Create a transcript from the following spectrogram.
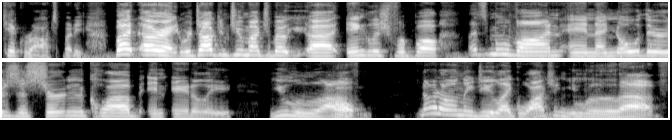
kick rocks, buddy. But all right, we're talking too much about uh, English football. Let's move on. And I know there's a certain club in Italy you love. Oh. Not only do you like watching, you love,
